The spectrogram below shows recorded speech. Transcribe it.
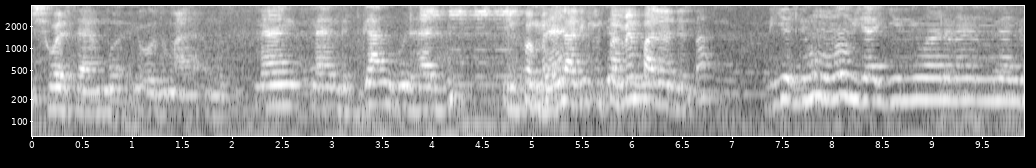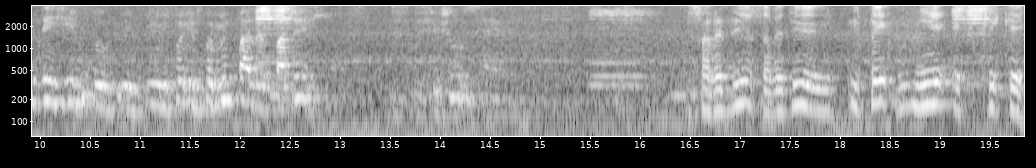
شوي سام يقعدوا مع المسلم. ما ما قد كاع نقول هذه Il peut même, c'est-à-dire qu'il peut même pas leur dire ça. هي اللي هم ما هم جاييني وانا ما ما قد Il نجيهم peut, il, il peut, il peut même pas leur parler de, de ces choses. Ça veut dire, ça veut dire, il peut mieux expliquer.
